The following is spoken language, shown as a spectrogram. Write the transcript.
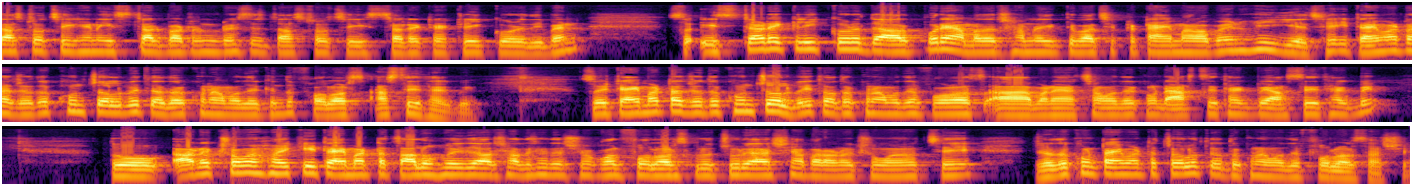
জাস্ট হচ্ছে এখানে স্টার বাটন রয়েছে জাস্ট হচ্ছে স্টার একটা ক্লিক করে দিবেন। সো স্টারে ক্লিক করে দেওয়ার পরে আমাদের সামনে দেখতে পাচ্ছি একটা টাইমার ওপেন হয়ে গিয়েছে। এই টাইমারটা যতক্ষণ চলবে ততক্ষণ আমাদের কিন্তু ফলোয়ার্স আসতেই থাকবে। সো এই টাইমারটা যতক্ষণ চলবে ততক্ষণ আমাদের ফলোয়ার্স মানে হচ্ছে আমাদের অ্যাকাউন্টে আসতে থাকবে, আসতেই থাকবে। তো অনেক সময় হয় কি টাইমারটা চালু হয়ে যাওয়ার সাথে সাথে সকল ফলোয়ার্সগুলো চলে আসে, আবার অনেক সময় হচ্ছে যতক্ষণ টাইমারটা চলো ততক্ষণ আমাদের ফলোয়ার্স আসে।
